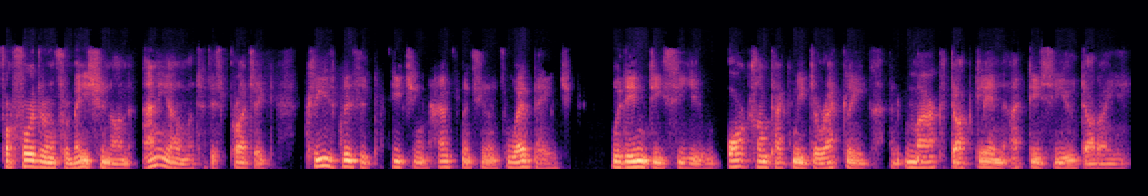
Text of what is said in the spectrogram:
For further information on any element of this project, please visit the Teaching Enhancement Unit's webpage within DCU or contact me directly at mark.glynn at dcu.ie.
